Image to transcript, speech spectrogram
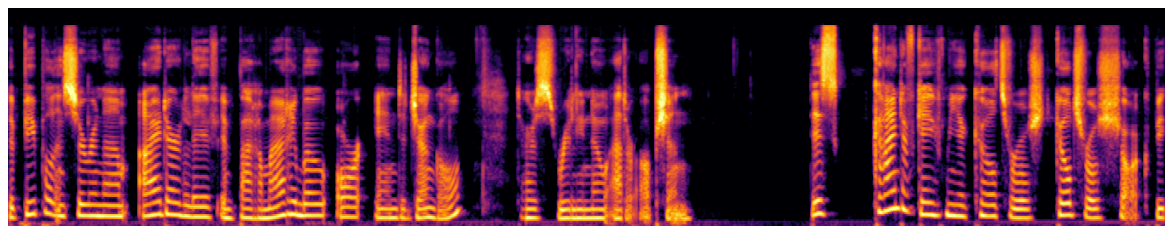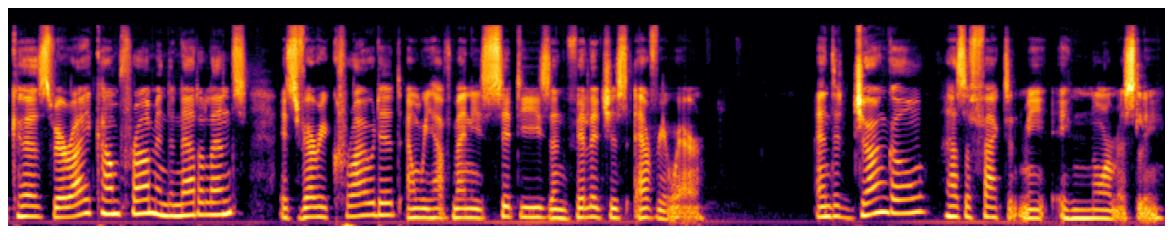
The people in Suriname either live in Paramaribo or in the jungle. There's really no other option. This kind of gave me a cultural cultural shock because where I come from in the Netherlands, it's very crowded and we have many cities and villages everywhere. And the jungle has affected me enormously.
